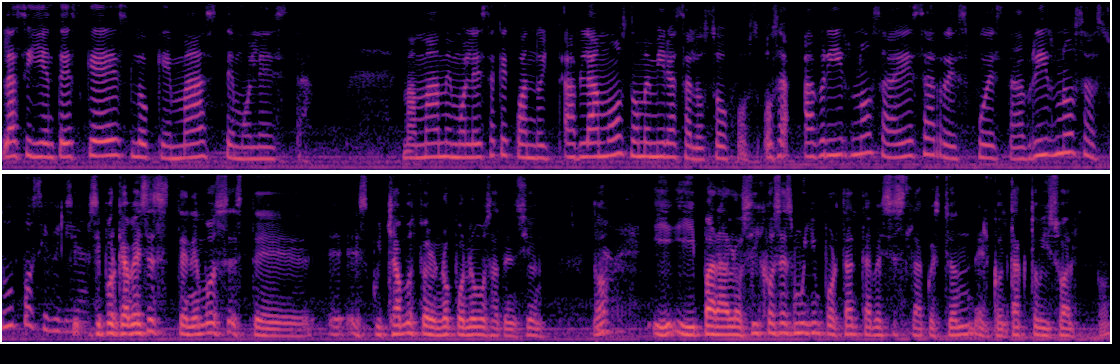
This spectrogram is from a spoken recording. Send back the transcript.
La siguiente es, ¿qué es lo que más te molesta? mamá, me molesta que cuando hablamos no me miras a los ojos. O sea, abrirnos a esa respuesta, abrirnos a su posibilidad. Sí, porque a veces tenemos, este, eh, escuchamos pero no ponemos atención, ¿no? Y, y, para los hijos es muy importante a veces la cuestión del contacto visual, ¿no?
